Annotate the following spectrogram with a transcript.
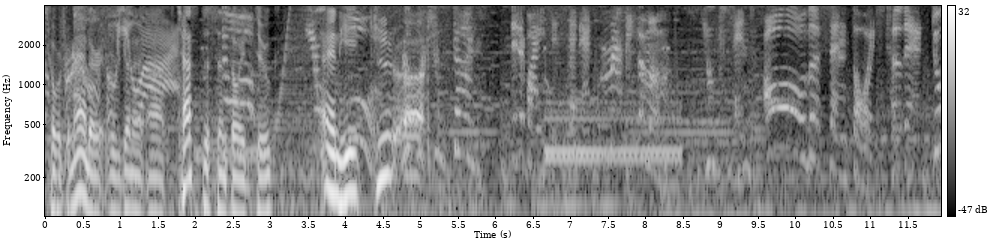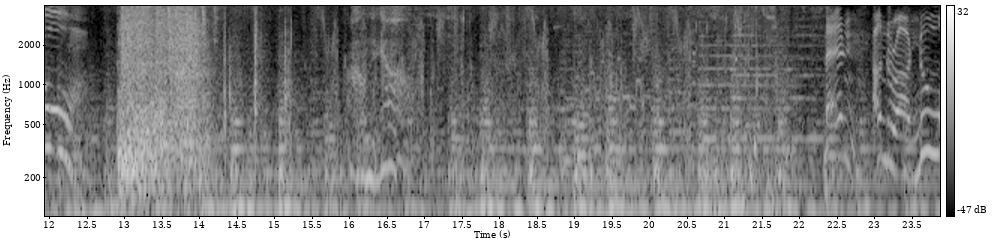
Cobra Commander is going to uh, test the Synthoid Duke. And he. What you've done! The device is set at maximum. You've sent all the Synthoids to their doom. Under our new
